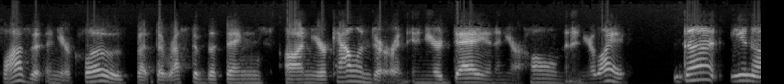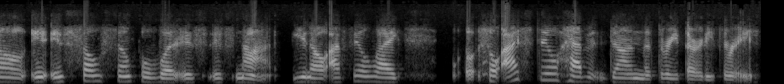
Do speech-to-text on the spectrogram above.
closet and your clothes, but the rest of the things on your calendar and in your day and in your home and in your life. That you know, it, it's so simple, but it's it's not. You know, I feel like so I still haven't done the 333,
